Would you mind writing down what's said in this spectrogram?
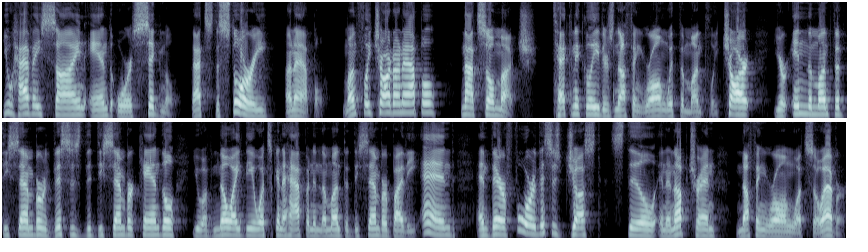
you have a sign and or signal. That's the story on Apple. Monthly chart on Apple? Not so much. Technically, there's nothing wrong with the monthly chart. You're in the month of December. This is the December candle. You have no idea what's going to happen in the month of December by the end. And therefore, this is just still in an uptrend. Nothing wrong whatsoever.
